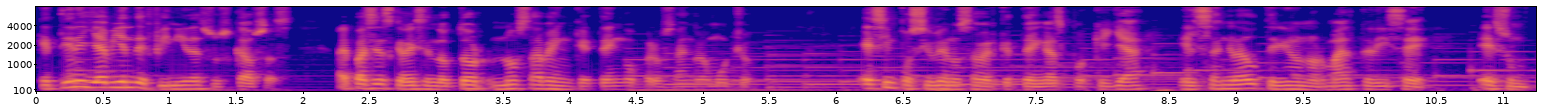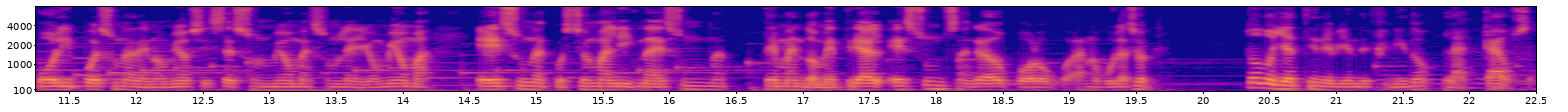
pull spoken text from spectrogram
que tiene ya bien definidas sus causas. Hay pacientes que me dicen, doctor, no saben qué tengo, pero sangro mucho. Es imposible no saber qué tengas porque ya el sangrado uterino normal te dice, es un pólipo, es una adenomiosis, es un mioma, es un leiomioma, es una cuestión maligna, es un tema endometrial, es un sangrado por anovulación. Todo ya tiene bien definido la causa.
